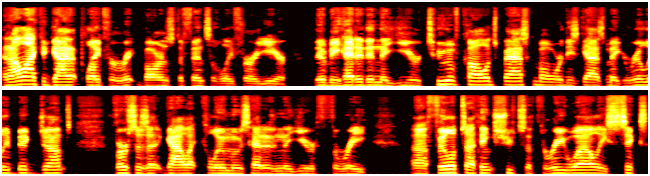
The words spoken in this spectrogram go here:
and I like a guy that played for Rick Barnes defensively for a year. They'll be headed in the year two of college basketball, where these guys make really big jumps, versus a guy like Kaluma who's headed in the year three. Uh, Phillips, I think, shoots a three well. He's six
